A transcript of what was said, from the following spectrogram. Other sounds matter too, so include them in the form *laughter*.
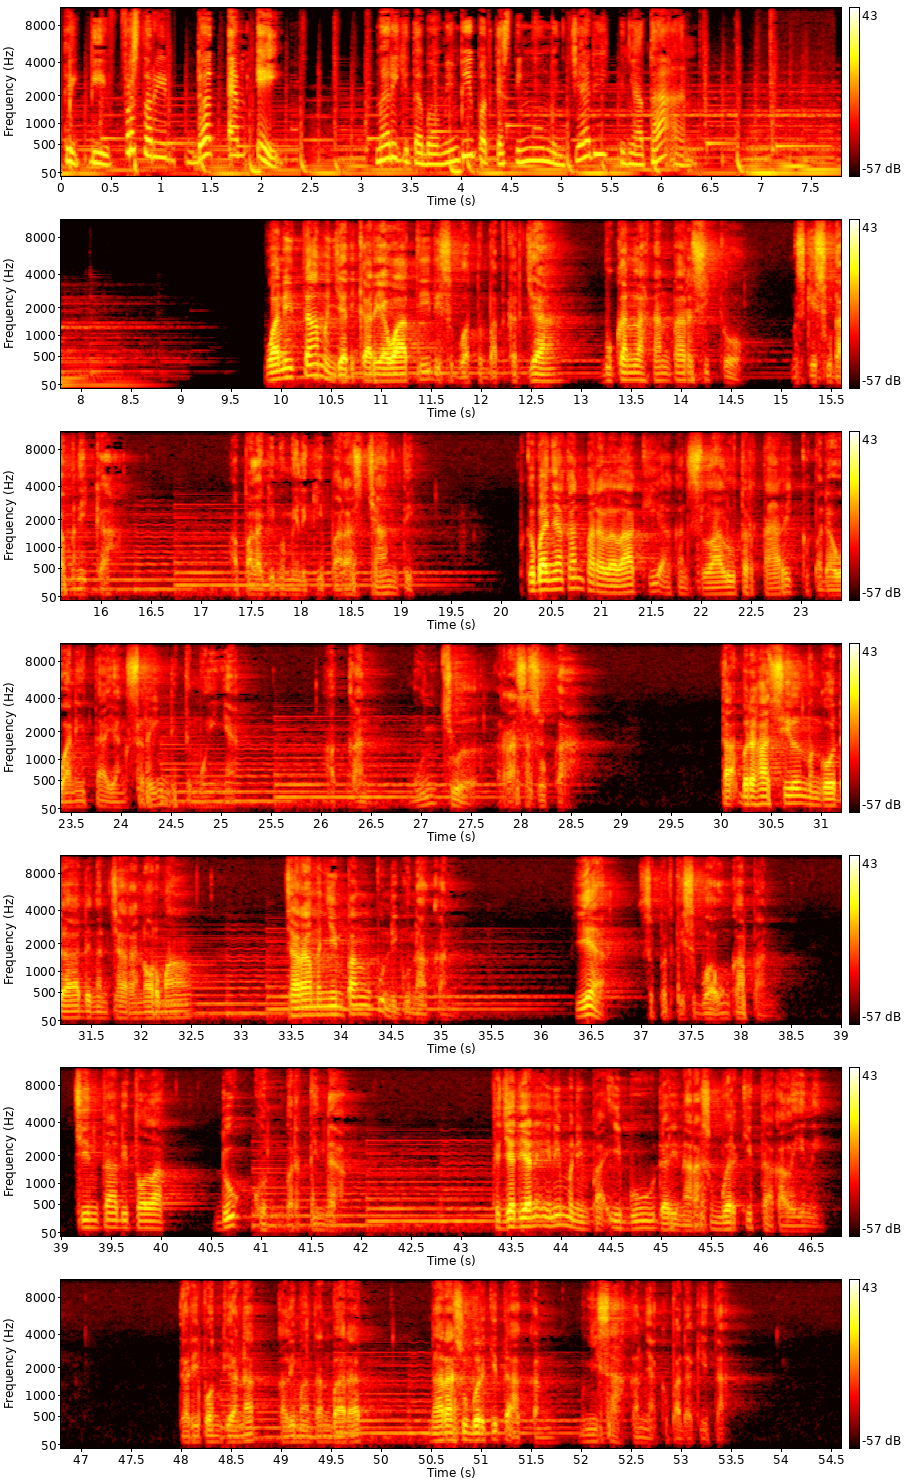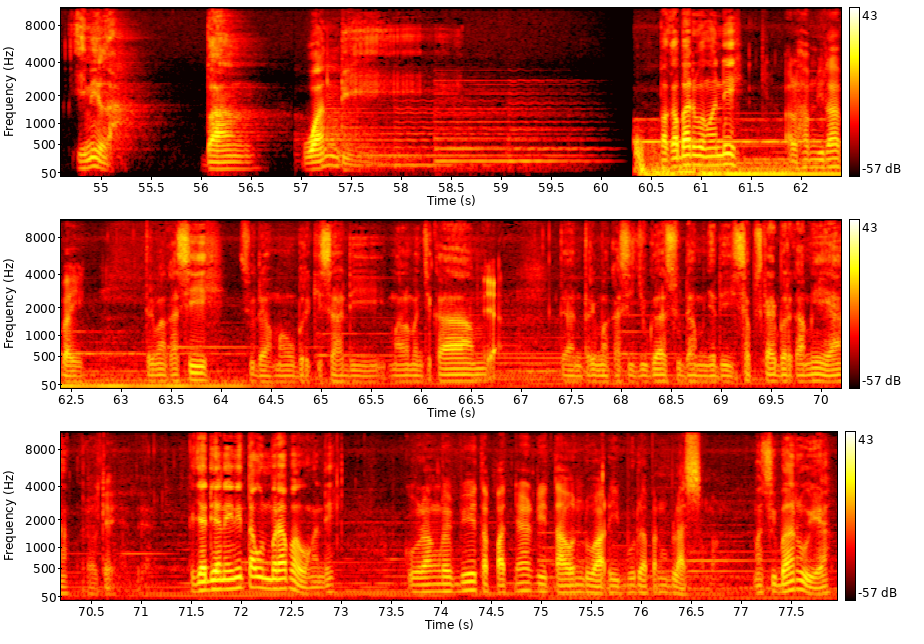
klik di firststory.me. Mari kita bawa mimpi podcastingmu menjadi kenyataan. Wanita menjadi karyawati di sebuah tempat kerja bukanlah tanpa resiko meski sudah menikah. Apalagi memiliki paras cantik. Kebanyakan para lelaki akan selalu tertarik kepada wanita yang sering ditemuinya. Akan muncul rasa suka. Tak berhasil menggoda dengan cara normal, cara menyimpang pun digunakan. Ya, seperti sebuah ungkapan. Cinta ditolak, dukun bertindak. Kejadian ini menimpa ibu dari narasumber kita kali ini. Dari Pontianak, Kalimantan Barat, narasumber kita akan mengisahkannya kepada kita. Inilah Bang Wandi. Apa kabar Bang Wandi? Alhamdulillah baik. Terima kasih sudah mau berkisah di Malam Mencekam. Ya. Dan terima kasih juga sudah menjadi subscriber kami ya. Oke. Kejadian ini tahun berapa Bang Wandi? Kurang lebih tepatnya di tahun 2018. Bang. Masih baru ya?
